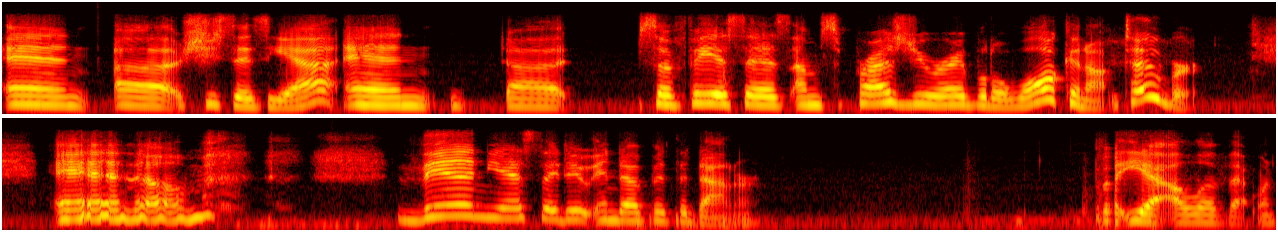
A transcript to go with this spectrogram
and uh, she says, "Yeah," and uh, Sophia says, "I'm surprised you were able to walk in October," and um, then yes, they do end up at the diner but yeah, I love that one.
